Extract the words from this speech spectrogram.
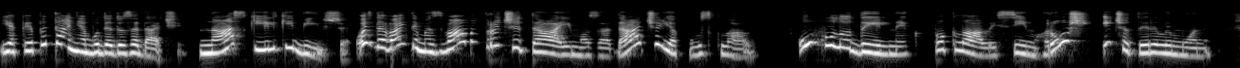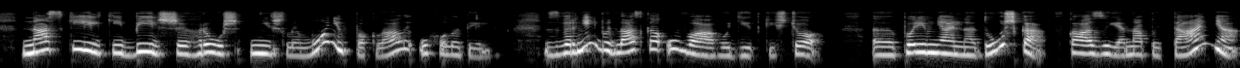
Яке питання буде до задачі? Наскільки більше? Ось давайте ми з вами прочитаємо задачу, яку склали. У холодильник поклали 7 груш і 4 лимони. Наскільки більше груш, ніж лимонів, поклали у холодильник? Зверніть, будь ласка, увагу, дітки, що е, порівняльна дужка вказує на питання,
